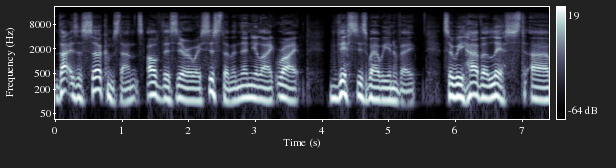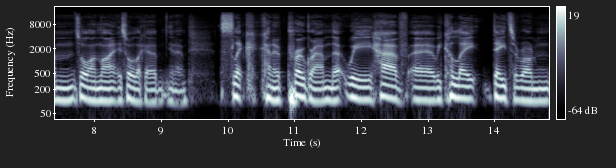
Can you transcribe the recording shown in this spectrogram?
That is a circumstance of this zero waste system. And then you're like, right, this is where we innovate. So we have a list. Um, it's all online. It's all like a, you know, slick kind of program that we have uh, we collate data on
